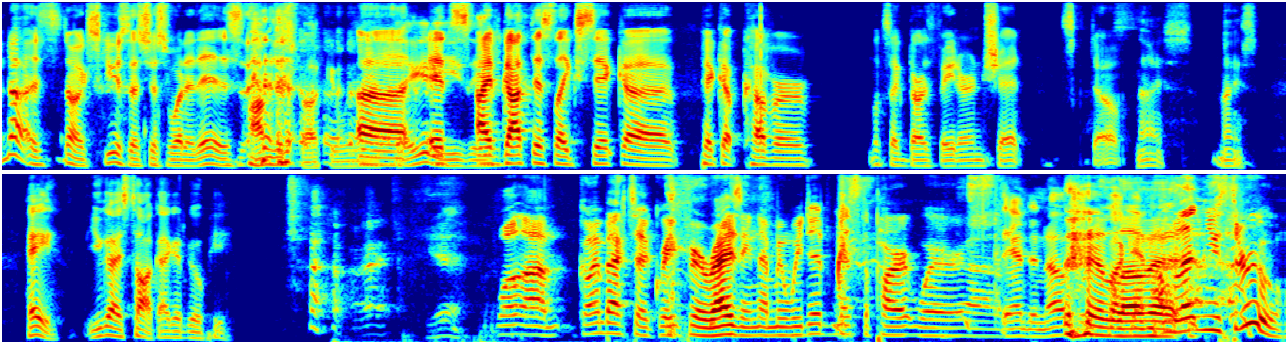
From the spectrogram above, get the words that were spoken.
No, it's no excuse. That's just what it is. I'm just fucking with. Uh, Take it it's easy. I've got this like sick uh pickup cover. Looks like Darth Vader and shit. It's dope. Nice, nice. Hey, you guys talk. I gotta go pee. Yeah. Well, um, going back to Great Fear Rising, I mean, we did miss the part where um, Standing up. I love I'm it. letting you through.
